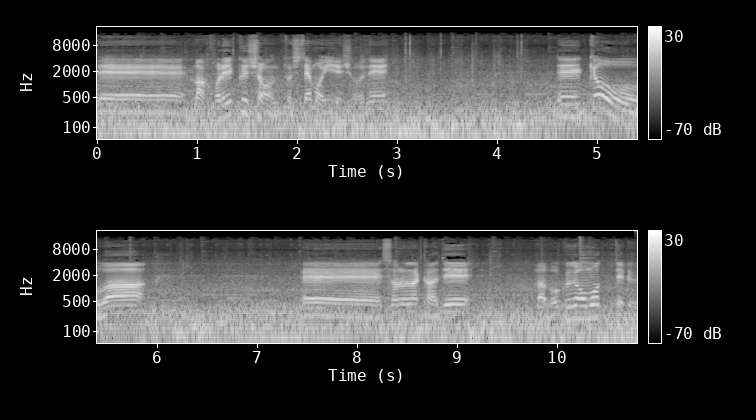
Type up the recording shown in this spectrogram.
でまあコレクションとしてもいいでしょうね。で今日はえー、その中で、まあ、僕が思ってる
